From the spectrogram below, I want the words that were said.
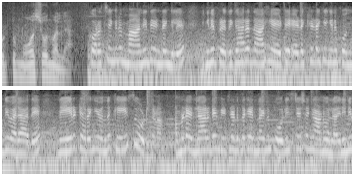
ഒട്ടും മോശമൊന്നുമല്ല. കുറച്ചെങ്കിലും മാന്യത ഉണ്ടെങ്കിൽ ഇങ്ങനെ പ്രതികാരദാഹിയായിട്ട് ഇടയ്ക്കിടയ്ക്ക് ഇങ്ങനെ പൊന്തി വരാതെ നേരിട്ട് ഇറങ്ങി വന്ന് കേസ് കൊടുക്കണം. നമ്മുടെ എല്ലാവരുടെയും വീട്ടിനടുത്തൊക്കെ എന്തായാലും പോലീസ് സ്റ്റേഷൻ കാണുമല്ലോ. അതിന്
